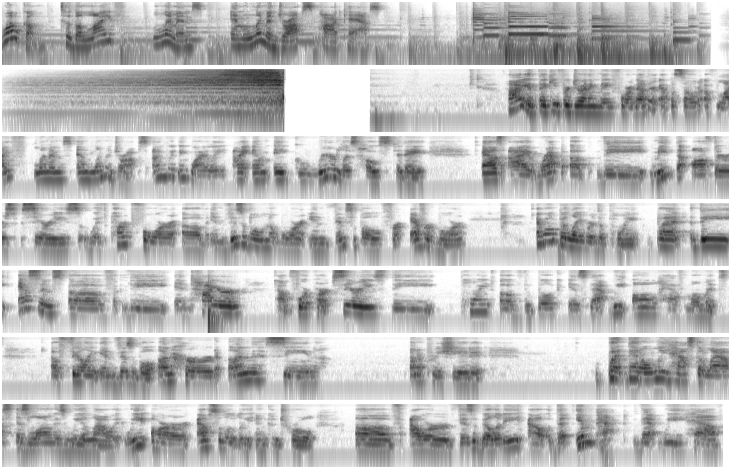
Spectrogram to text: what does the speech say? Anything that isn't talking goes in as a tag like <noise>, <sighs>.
Welcome to the Life, Lemons, and Lemon Drops podcast. Hi, and thank you for joining me for another episode of Life, Lemons, and Lemon Drops. I'm Whitney Wiley. I am a Greerless host today as I wrap up the Meet the Authors series with part four of Invisible No More, Invincible Forevermore. I won't belabor the point, but the essence of the entire um, four part series, the point of the book is that we all have moments of feeling invisible, unheard, unseen, unappreciated. But that only has to last as long as we allow it. We are absolutely in control of our visibility, our, the impact that we have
